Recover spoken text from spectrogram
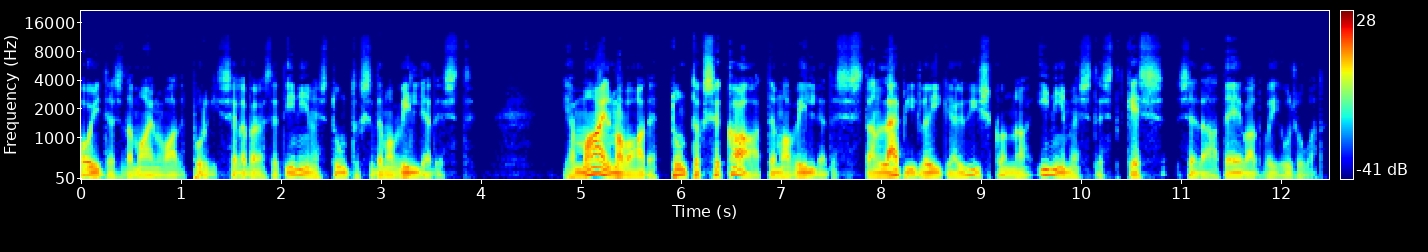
hoida seda maailmavaadet purgis, sellepärast et inimest tuntakse tema viljadest. Ja maailmavaadet tuntakse ka tema viljadest, sest ta on läbilõige ühiskonna inimestest, kes seda teevad või usuvad.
